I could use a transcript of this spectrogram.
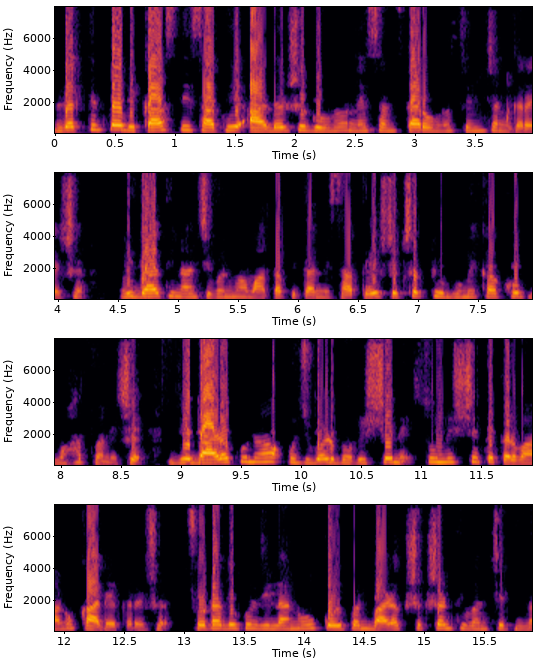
વ્યક્તિત્વ વિકાસની સાથે આદર્શ ગુણો અને સંસ્કારોનું સિંચન કરે છે. વિદ્યાર્થીના જીવનમાં માતા પિતાની સાથે શિક્ષકની ભૂમિકા ખૂબ મહત્વની છે. જે બાળકોના ઉજ્જવળ ભવિષ્યને સુનિશ્ચિત કરવાનું કાર્ય કરે છે. છોટાઉદેપુર જિલ્લાનું કોઈ પણ બાળક શિક્ષણથી વંચિત ન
